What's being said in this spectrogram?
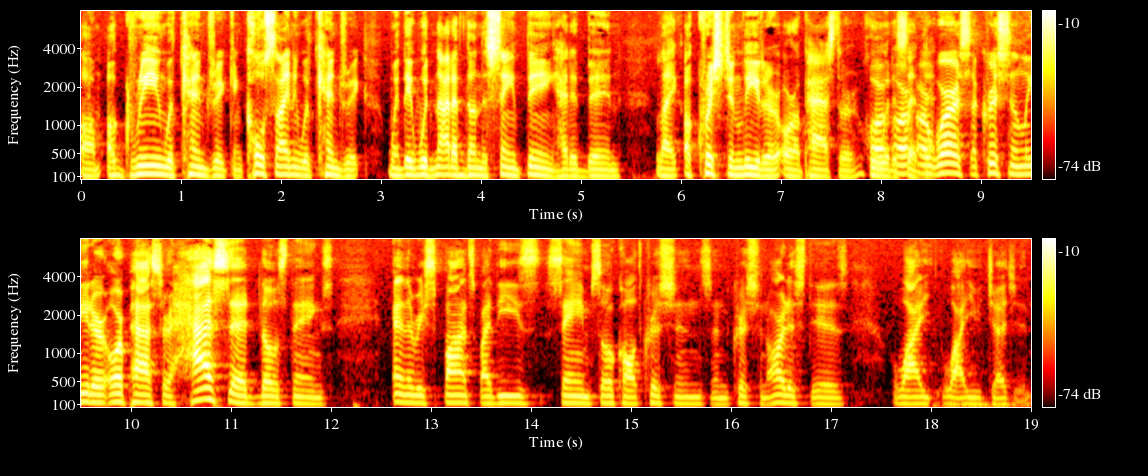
um, agreeing with Kendrick and co-signing with Kendrick when they would not have done the same thing had it been like a Christian leader or a pastor who or, would have or, said or that. Or worse, a Christian leader or pastor has said those things, and the response by these same so-called Christians and Christian artists is, "Why, why you judging?"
